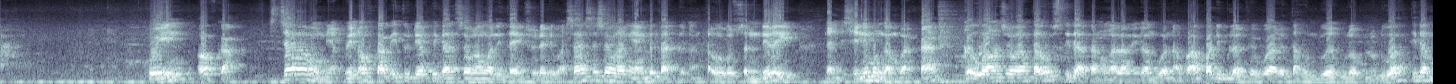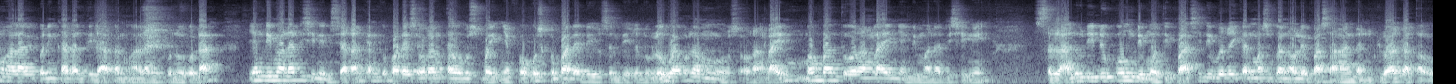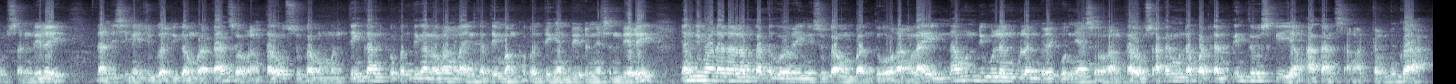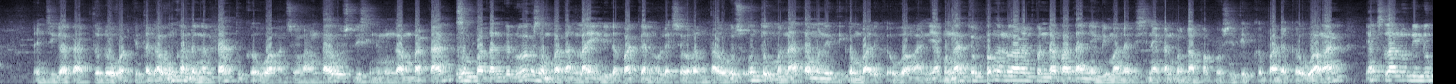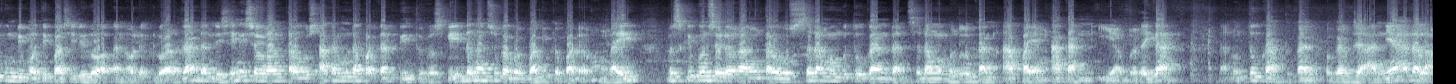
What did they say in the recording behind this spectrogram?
Queen of Cup Secara umumnya, Queen of Cup itu diartikan seorang wanita yang sudah dewasa, seseorang yang dekat dengan Taurus sendiri. Dan di sini menggambarkan keuangan seorang Taurus tidak akan mengalami gangguan apa-apa di bulan Februari tahun 2022, tidak mengalami peningkatan, tidak akan mengalami penurunan, yang di mana di sini disarankan kepada seorang Taurus baiknya fokus kepada diri sendiri dulu, barulah mengurus orang lain, membantu orang lain, yang di mana di sini selalu didukung, dimotivasi, diberikan masukan oleh pasangan dan keluarga Taurus sendiri. Dan di sini juga digambarkan seorang Taurus suka mementingkan kepentingan orang lain ketimbang kepentingan dirinya sendiri, yang di mana dalam kategori ini suka membantu orang lain. Namun di bulan-bulan berikutnya seorang Taurus akan mendapatkan pintu rezeki yang akan sangat terbuka. Dan jika kartu dawat kita gabungkan dengan kartu keuangan seorang Taurus di sini menggambarkan kesempatan kedua kesempatan lain didapatkan oleh seorang Taurus untuk menata meniti kembali keuangannya, mengatur pengeluaran pendapatan yang di mana di sini akan berdampak positif kepada keuangan yang selalu didukung dimotivasi didoakan oleh keluarga dan di sini seorang Taurus akan mendapatkan pintu rezeki dengan suka berbagi kepada orang lain meskipun seorang Taurus sedang membutuhkan dan sedang memerlukan apa yang akan ia berikan. Dan untuk kartu pekerjaannya adalah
